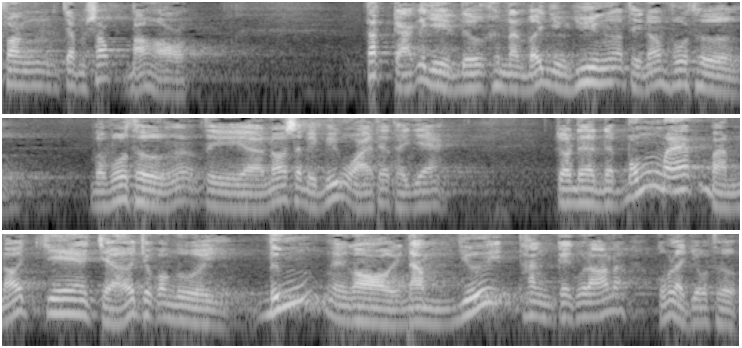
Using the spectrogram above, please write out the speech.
phân chăm sóc bảo hộ. Tất cả cái gì được hình thành bởi nhiều duyên đó, thì nó vô thường. Và vô thường đó, thì à, nó sẽ bị biến hoại theo thời gian. Cho nên bóng mát mà nó che chở cho con người đứng ngồi nằm dưới thân cây của đó, đó cũng là vô thường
